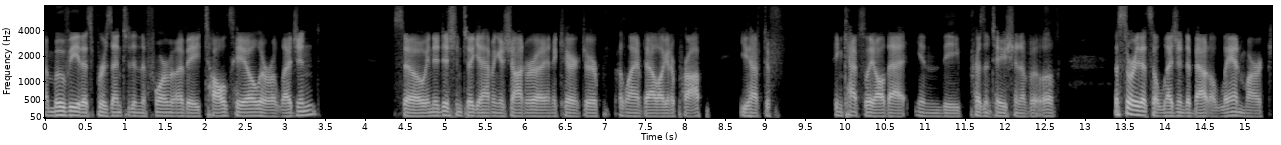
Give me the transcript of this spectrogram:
a movie that's presented in the form of a tall tale or a legend. So, in addition to having a genre and a character, a line of dialogue, and a prop, you have to f- encapsulate all that in the presentation of a, of a story that's a legend about a landmark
